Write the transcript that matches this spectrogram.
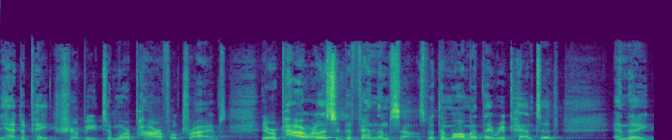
They had to pay tribute to more powerful tribes. They were powerless to defend themselves. But the moment they repented and they,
